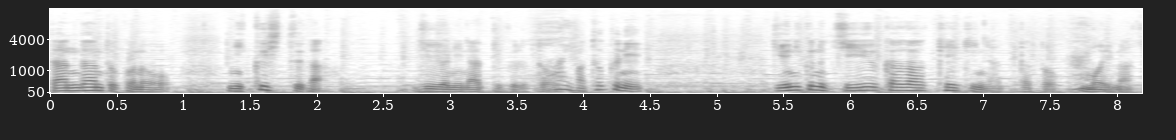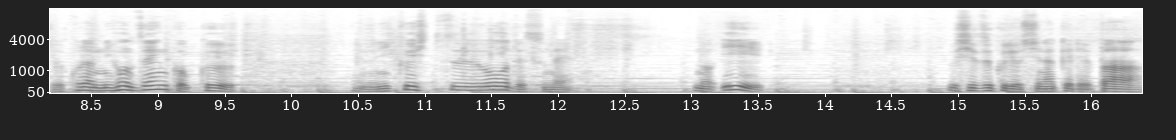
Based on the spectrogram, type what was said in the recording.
だんだんとこの肉質が重要になってくると、はい、まあ、特に牛肉の自由化が契機になったと思います、はい、これは日本全国肉質をですねのいい牛作りをしなければ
